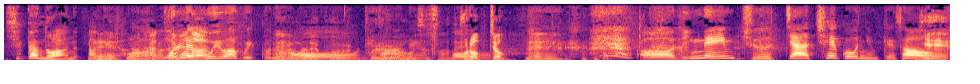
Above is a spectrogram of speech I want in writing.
식단도 안, 안 네. 했고, 아, 원래 보유하고 있구나. 네, 원래 어, 보유, 보유 를 하고. 있어서. 어. 부럽죠. 네. 어, 닉네임 주자 최고님께서 예.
